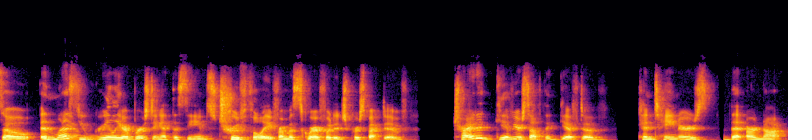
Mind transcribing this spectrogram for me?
So, unless Yeah, you really are bursting at the seams, truthfully, from a square footage perspective, try to give yourself the gift of containers that are not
